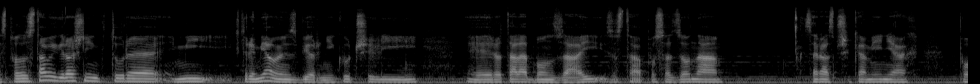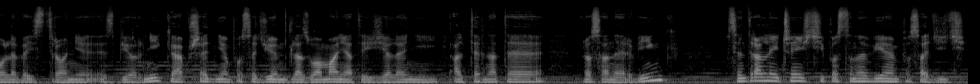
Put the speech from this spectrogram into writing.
Z pozostałych roślin, które, mi, które miałem w zbiorniku, czyli Rotala bonsai, została posadzona zaraz przy kamieniach po lewej stronie zbiornika. Przed nią posadziłem dla złamania tej zieleni alternatę Rosa Nerving. W centralnej części postanowiłem posadzić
